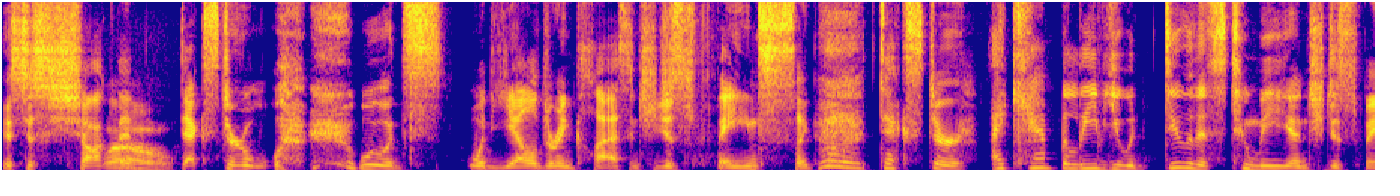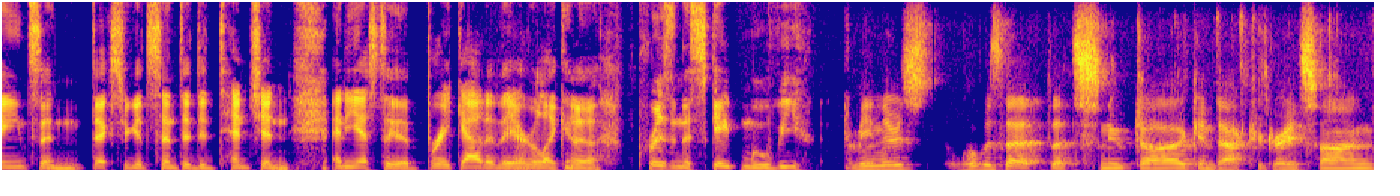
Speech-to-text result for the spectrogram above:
is just shocked Whoa. that Dexter would. Would yell during class and she just faints. Like, oh, Dexter, I can't believe you would do this to me. And she just faints, and Dexter gets sent to detention and he has to break out of there like in a prison escape movie. I mean, there's what was that that Snoop Dogg and Dr. Dre song,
